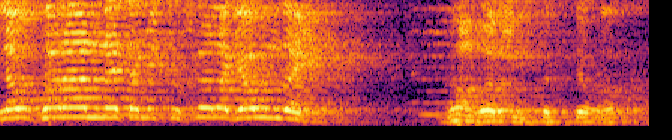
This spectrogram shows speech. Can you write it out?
लवकर आण नाही तर मी कृष्णाला घेऊन जाईल घाबरली सत्यभामा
